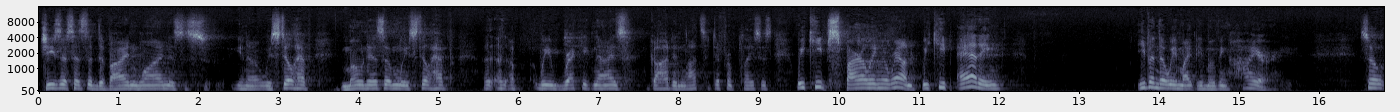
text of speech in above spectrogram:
Jesus as the divine one, as you know, we still have monism, we still have, a, a, a, we recognize God in lots of different places. We keep spiraling around. We keep adding, even though we might be moving higher. So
